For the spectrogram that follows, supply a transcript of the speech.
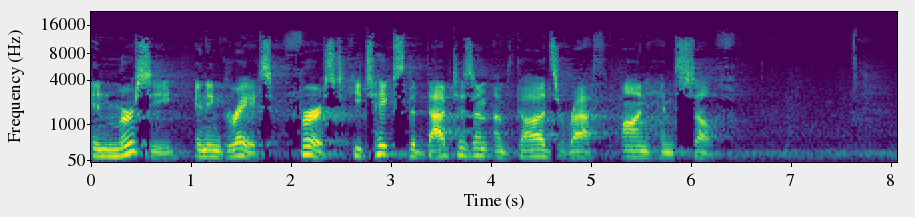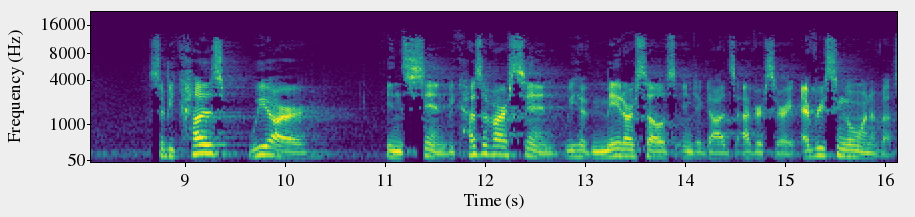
in mercy and in grace, first, he takes the baptism of God's wrath on himself. So, because we are in sin, because of our sin, we have made ourselves into God's adversary, every single one of us.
